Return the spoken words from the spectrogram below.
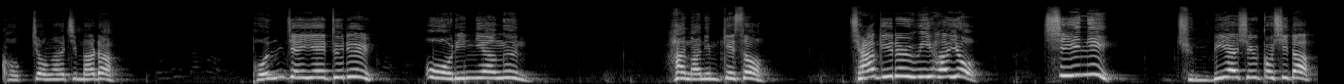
걱정하지 마라. 번제에 드릴 어린 양은 하나님께서 자기를 위하여 친히 준비하실 것이다.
